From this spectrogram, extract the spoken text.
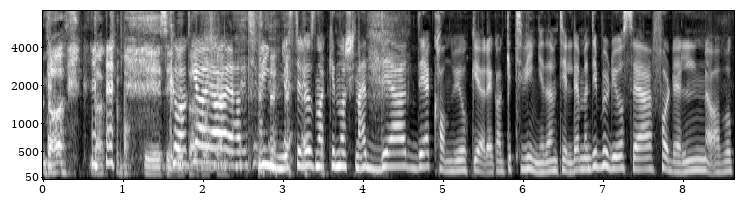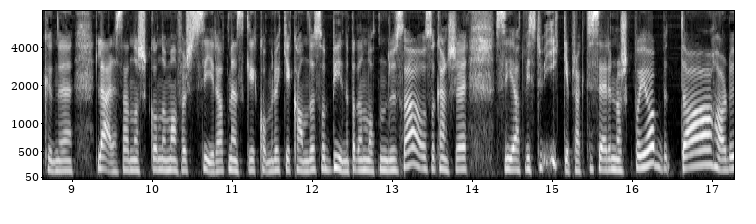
Da, da kvakk de Kvak, ja, ja, ja, tvinges til å snakke norsk. Nei, det, det, kan vi jo ikke gjøre. Jeg kan ikke tvinge dem til det. Men de burde jo se fordelen av å kunne lære seg norsk. Og når man først sier at mennesker kommer og ikke kan det, så begynne på den måten du sa. Og så kanskje si at hvis du ikke praktiserer norsk på jobb, da har du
